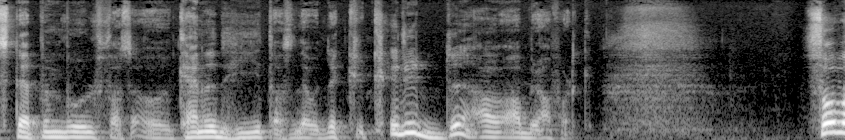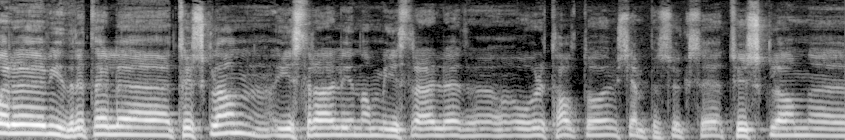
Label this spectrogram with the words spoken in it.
Steppenwolf, altså, Kenneth Heat altså, Det, var- det krydde av, av bra folk. Så var det videre til eh, Tyskland. Israel innom Israel eh, over et halvt år. Kjempesuksess. Tyskland eh,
